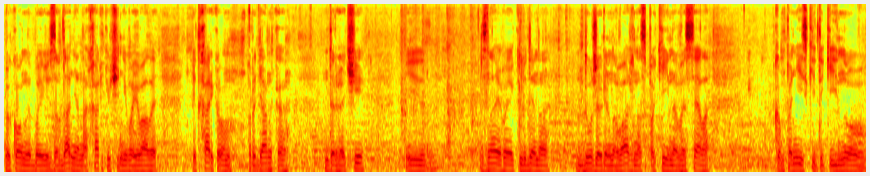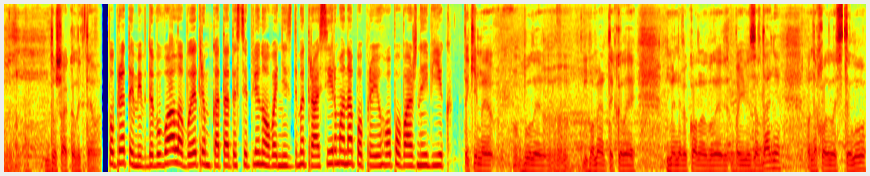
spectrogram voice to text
виконували бойові завдання на Харківщині, воювали під Харковом, Продянка, Дергачі. І знаю його як людина дуже врівноважена, спокійна, весела, компанійський такий, ну, душа колективу. Побратимів дивувала витримка та дисциплінованість Дмитра Сірмана, попри його поважний вік. Такими були моменти, коли ми не виконували бойові завдання, знаходились в тилу.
